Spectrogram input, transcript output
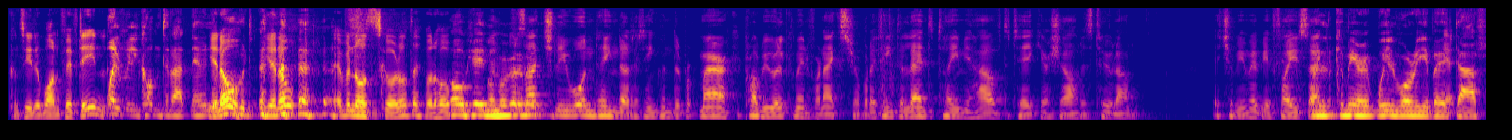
conceded 115. Well, we'll come to that now. in you know, moment. you know, everyone knows the score, don't they? But I hope. Okay, Well, we're there's gonna. actually one thing that I think when the mark probably will come in for next year, but I think the length of time you have to take your shot is too long. It should be maybe a five second. Well, come here. We'll worry about that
